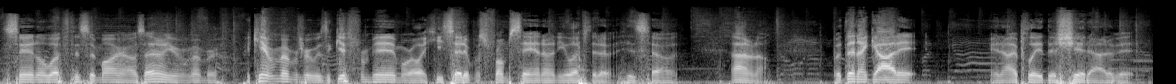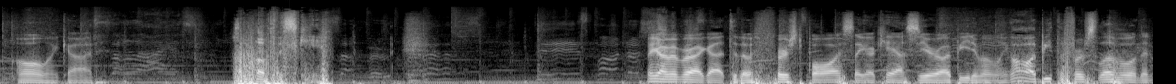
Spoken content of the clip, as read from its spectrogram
Santa left this at my house. I don't even remember. I can't remember if it was a gift from him or like he said it was from Santa and he left it at his house. I don't know. But then I got it and I played the shit out of it. Oh my god. I love this game. Like I remember I got to the first boss, like a Chaos Zero, I beat him, I'm like, oh I beat the first level and then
